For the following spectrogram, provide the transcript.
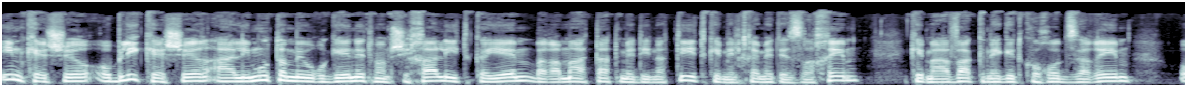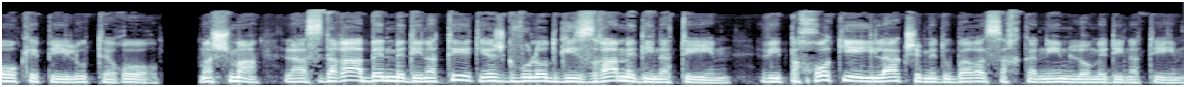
עם קשר או בלי קשר, האלימות המאורגנת ממשיכה להתקיים ברמה התת-מדינתית כמלחמת אזרחים, כמאבק נגד כוחות זרים או כפעילות טרור. משמע, להסדרה הבין-מדינתית יש גבולות גזרה מדינתיים, והיא פחות יעילה כשמדובר על שחקנים לא מדינתיים.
